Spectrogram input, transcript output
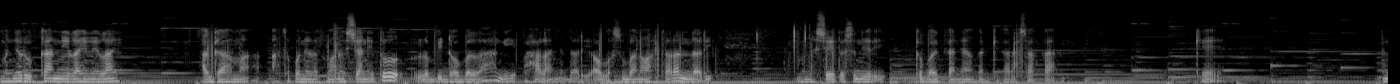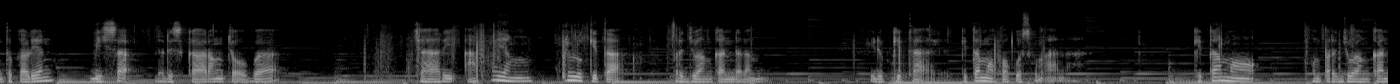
menyerukan nilai-nilai agama ataupun nilai kemanusiaan itu lebih double lagi pahalanya dari Allah Subhanahu wa taala dari manusia itu sendiri kebaikan yang akan kita rasakan. Oke. Untuk kalian bisa dari sekarang coba cari apa yang perlu kita perjuangkan dalam hidup kita. Kita mau fokus ke mana? Kita mau memperjuangkan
